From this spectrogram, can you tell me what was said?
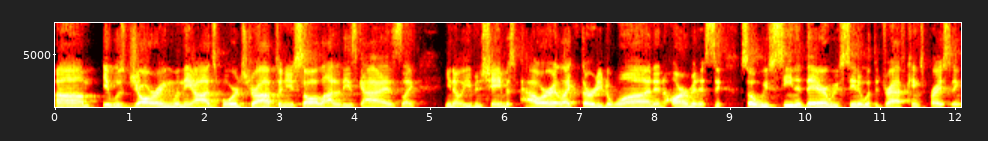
Um, it was jarring when the odds boards dropped, and you saw a lot of these guys, like, you know, even Seamus Power at like 30 to 1 and Harman at six. So we've seen it there. We've seen it with the DraftKings pricing.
